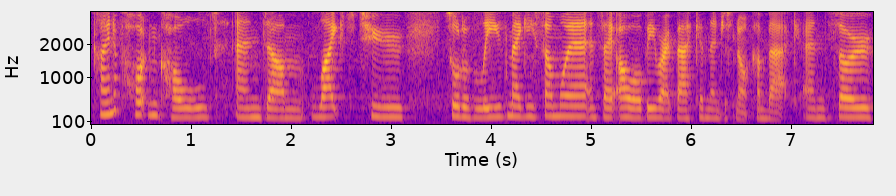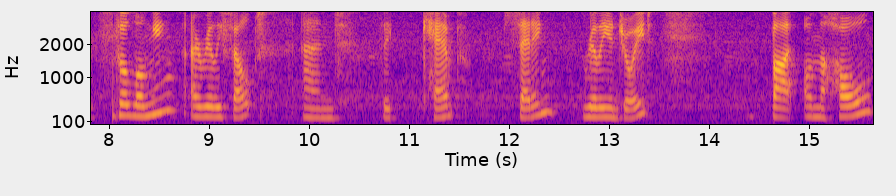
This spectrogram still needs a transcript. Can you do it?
kind of hot and cold and um, liked to sort of leave Maggie somewhere and say, oh, I'll be right back and then just not come back. And so the longing I really felt and the camp setting, really enjoyed. But on the whole,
